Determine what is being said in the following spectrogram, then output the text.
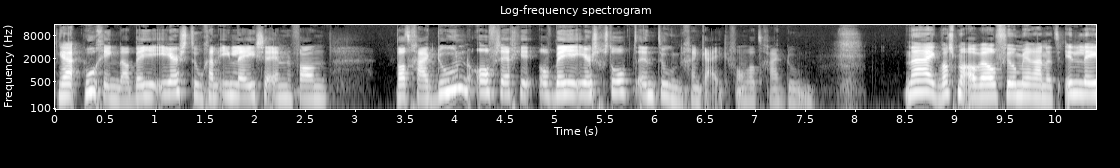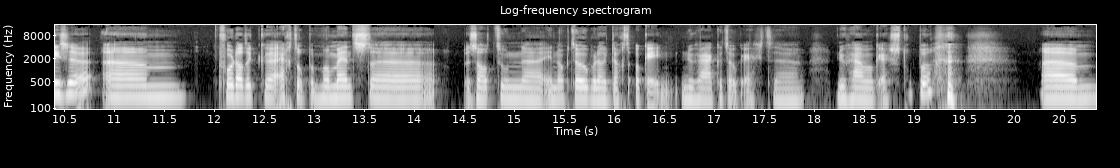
Ja. Hoe ging dat? Ben je eerst toen gaan inlezen en van, wat ga ik doen? Of, zeg je, of ben je eerst gestopt en toen gaan kijken van, wat ga ik doen? Nou, ik was me al wel veel meer aan het inlezen. ehm, voordat ik eh, echt op het moment eh, zat toen eh, in oktober dat ik dacht, oké, nu ga ik het ook echt, eh, nu gaan we ook echt stoppen. Ehm,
